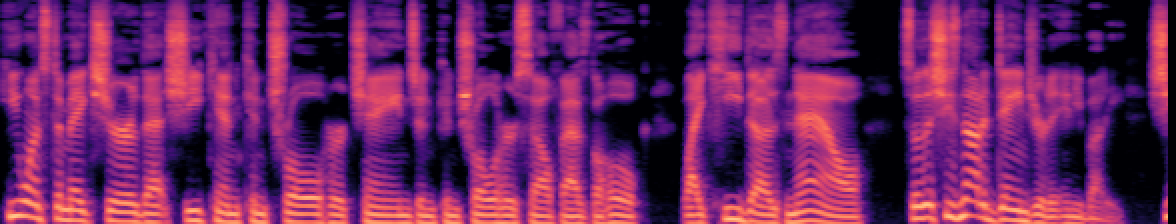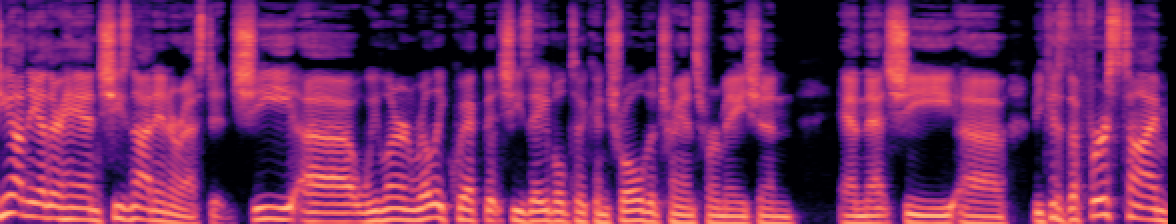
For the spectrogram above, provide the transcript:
he wants to make sure that she can control her change and control herself as the Hulk like he does now so that she's not a danger to anybody. She, on the other hand, she's not interested. She, uh, we learn really quick that she's able to control the transformation and that she, uh, because the first time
